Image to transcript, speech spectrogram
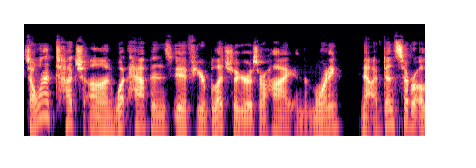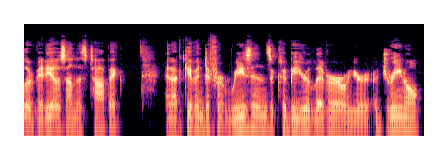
So, I want to touch on what happens if your blood sugars are high in the morning. Now, I've done several other videos on this topic, and I've given different reasons. It could be your liver or your adrenal,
